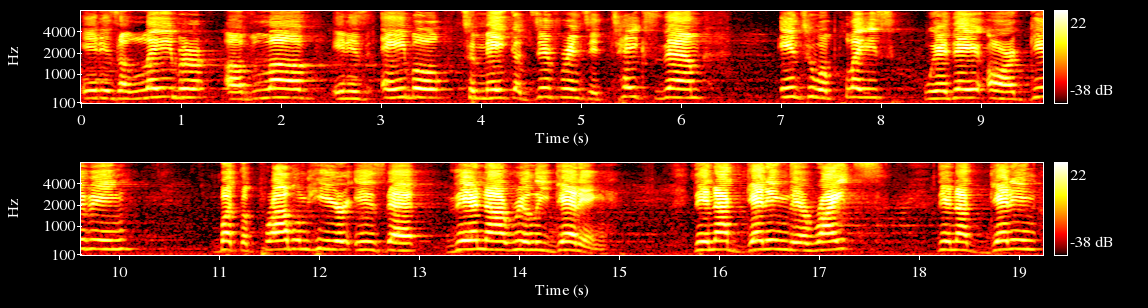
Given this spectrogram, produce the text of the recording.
it is a labor of love. It is able to make a difference. It takes them into a place where they are giving. But the problem here is that they're not really getting. They're not getting their rights. They're not getting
